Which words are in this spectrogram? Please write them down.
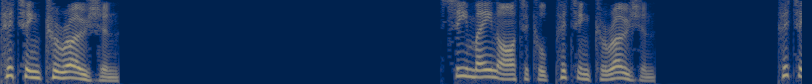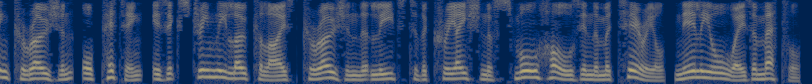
Pitting corrosion. See main article Pitting corrosion. Pitting corrosion, or pitting, is extremely localized corrosion that leads to the creation of small holes in the material, nearly always a metal.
